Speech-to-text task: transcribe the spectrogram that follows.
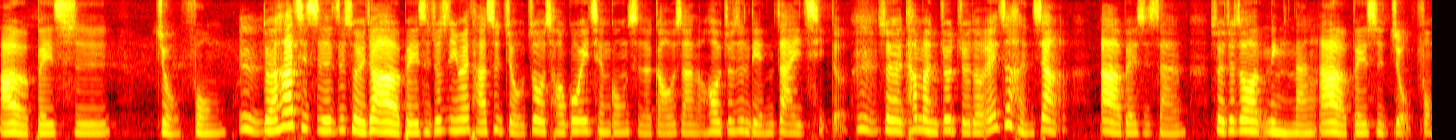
阿尔卑斯九峰。嗯，对，它其实之所以叫阿尔卑斯，就是因为它是九座超过一千公尺的高山，然后就是连在一起的，嗯。所以他们就觉得，哎，这很像阿尔卑斯山，所以叫做岭南阿尔卑斯九峰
